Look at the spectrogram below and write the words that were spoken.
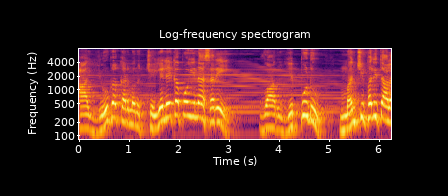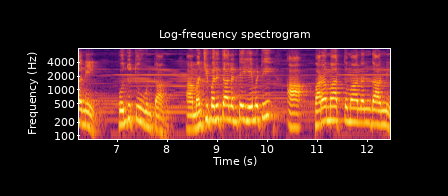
ఆ యోగ కర్మలు చేయలేకపోయినా సరే వారు ఎప్పుడూ మంచి ఫలితాలనే పొందుతూ ఉంటారు. ఆ మంచి ఫలితాలంటే ఏమిటి? ఆ పరమాత్మానందాన్ని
